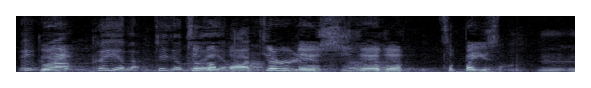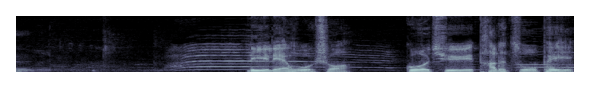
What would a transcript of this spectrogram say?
哎，对可以了，这就可这个以了哈把劲儿呢使在这这背上。嗯嗯。李连武说，过去他的祖辈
